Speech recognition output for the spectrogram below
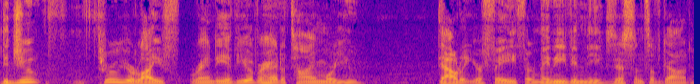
Did you through your life, Randy, have you ever had a time where you doubted your faith or maybe even the existence of God?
